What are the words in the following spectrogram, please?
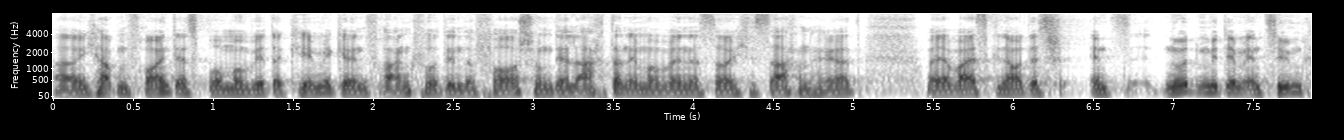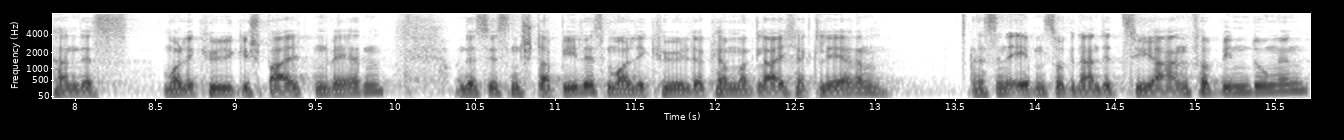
Äh, Ich habe einen Freund, der ist promovierter Chemiker in Frankfurt in der Forschung, der lacht dann immer, wenn er solche Sachen hört, weil er weiß genau, dass nur mit dem Enzym kann das Molekül gespalten werden. Und das ist ein stabiles Molekül, da können wir gleich erklären. Das sind eben sogenannte Cyanverbindungen.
